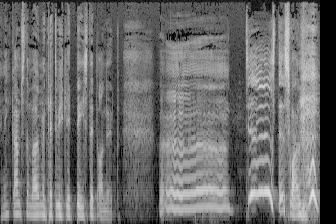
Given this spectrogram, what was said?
And then comes the moment that we get tasted on it. Uh, just this one.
